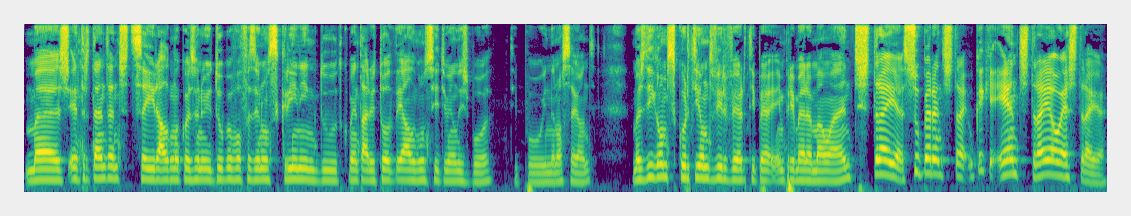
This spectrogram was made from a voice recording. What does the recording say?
Mas entretanto, antes de sair alguma coisa no YouTube, eu vou fazer um screening do documentário todo em algum sítio em Lisboa. Tipo, ainda não sei onde. Mas digam-me se curtiam de vir ver, tipo, em primeira mão a antestreia, super antestreia. O que é que é? É antestreia ou é estreia?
